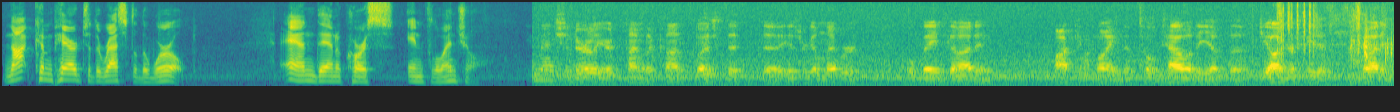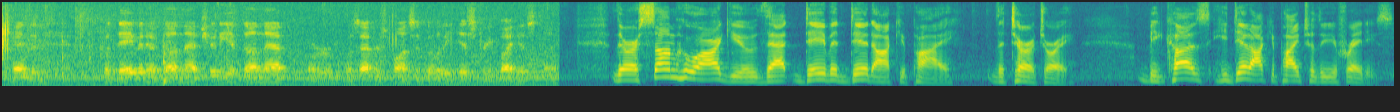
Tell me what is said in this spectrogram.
not compared to the rest of the world and then, of course, influential. You mentioned earlier at the time of the conquest that uh, Israel never obeyed God in occupying the totality of the geography that God intended. Could David have done that? Should he have done that? Or was that responsibility history by his time? There are some who argue that David did occupy the territory because he did occupy to the Euphrates,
